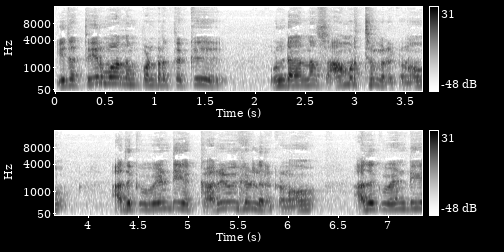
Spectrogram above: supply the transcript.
இதை தீர்மானம் பண்ணுறதுக்கு உண்டான சாமர்த்தியம் இருக்கணும். அதுக்கு வேண்டிய கருவிகள் இருக்கணும் அதுக்கு வேண்டிய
